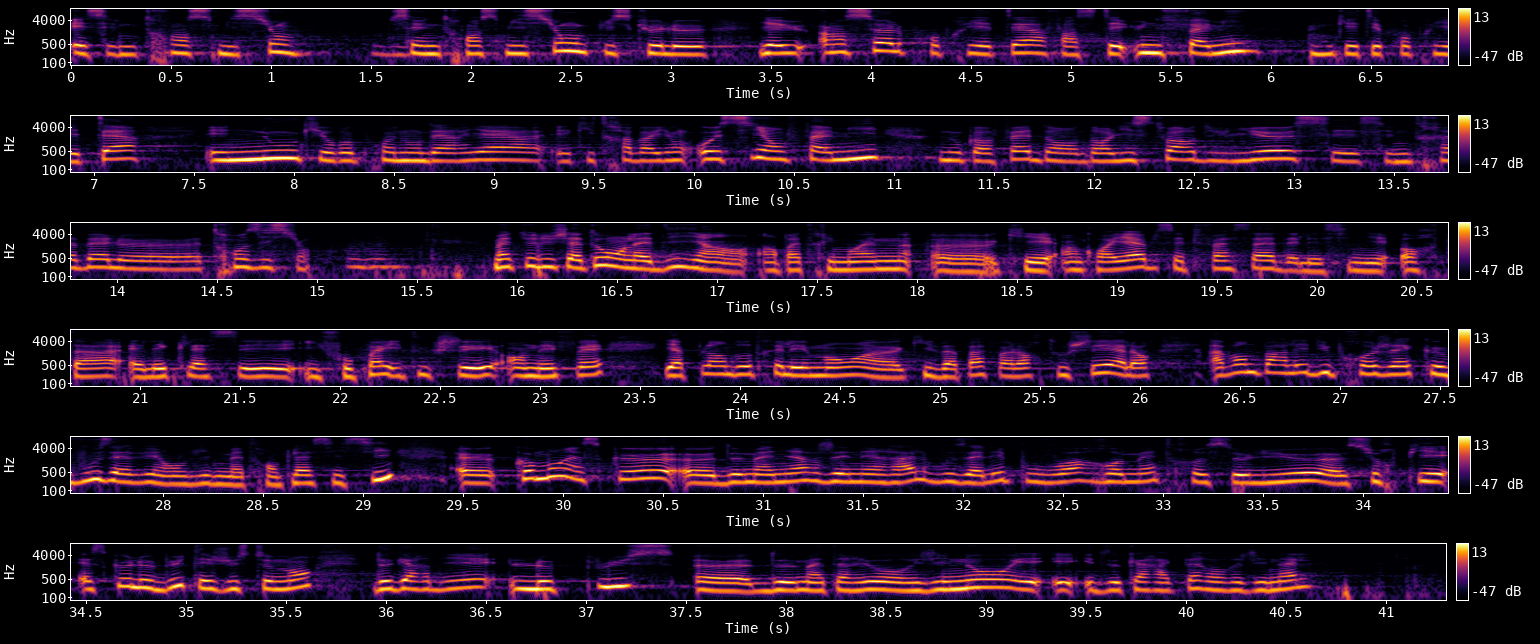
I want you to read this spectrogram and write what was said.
Et c'est une transmission. C'est une transmission puisque le, il y a eu un seul propriétaire, enfin c'était une famille qui était propriétaire, et nous qui reprenons derrière et qui travaillons aussi en famille. Donc en fait, dans, l'histoire du lieu, c'est une très belle euh, transition. Mm-hmm. Mathieu Duchâteau, on l'a dit, il y a un, patrimoine euh, qui est incroyable. Cette façade, elle est signée Horta, elle est classée, il ne faut pas y toucher. En effet, il y a plein d'autres éléments euh, qu'il ne va pas falloir toucher. Alors, avant de parler du projet que vous avez envie de mettre en place ici, euh, comment est-ce que, de manière générale, vous allez pouvoir remettre ce lieu sur pied? Est-ce que le but est justement de garder le plus de matériaux originaux et, de caractère original?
